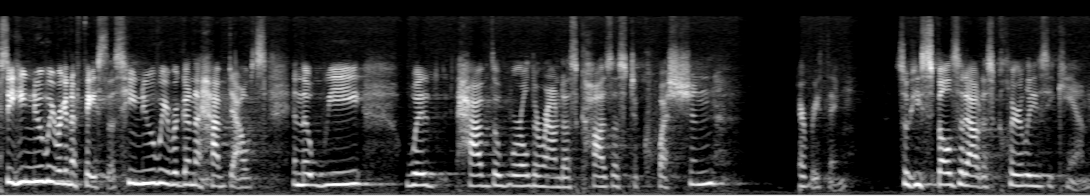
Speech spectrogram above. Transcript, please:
See, he knew we were going to face this. He knew we were going to have doubts and that we would have the world around us cause us to question everything. So he spells it out as clearly as he can.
